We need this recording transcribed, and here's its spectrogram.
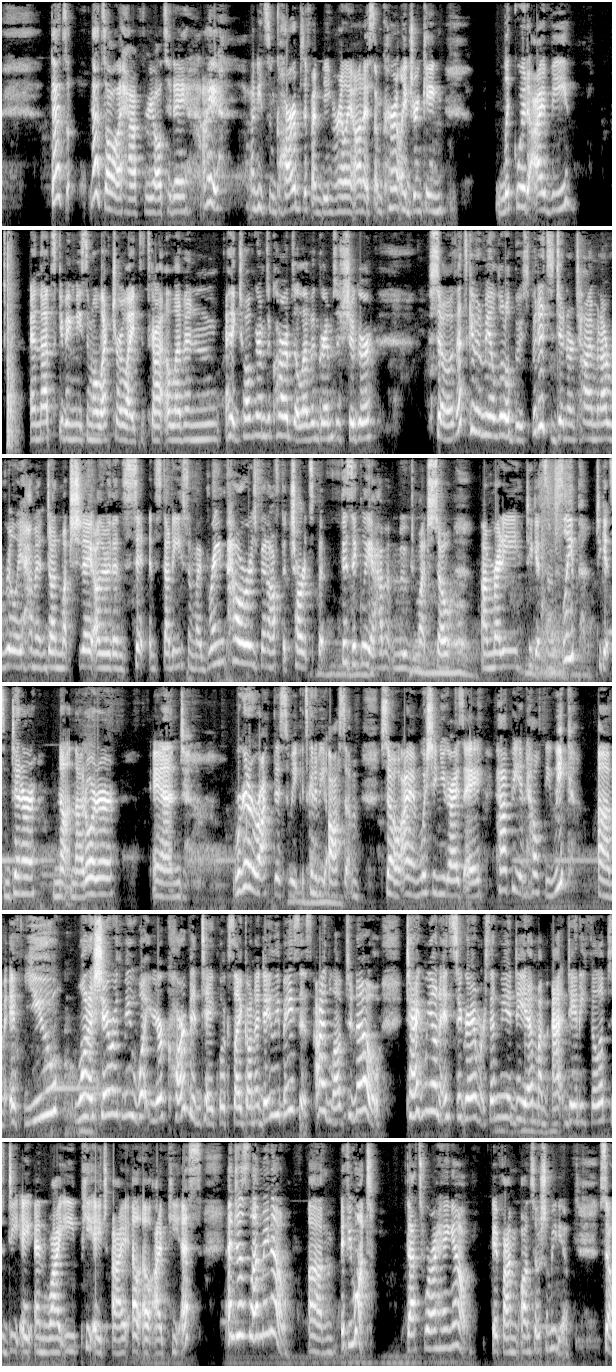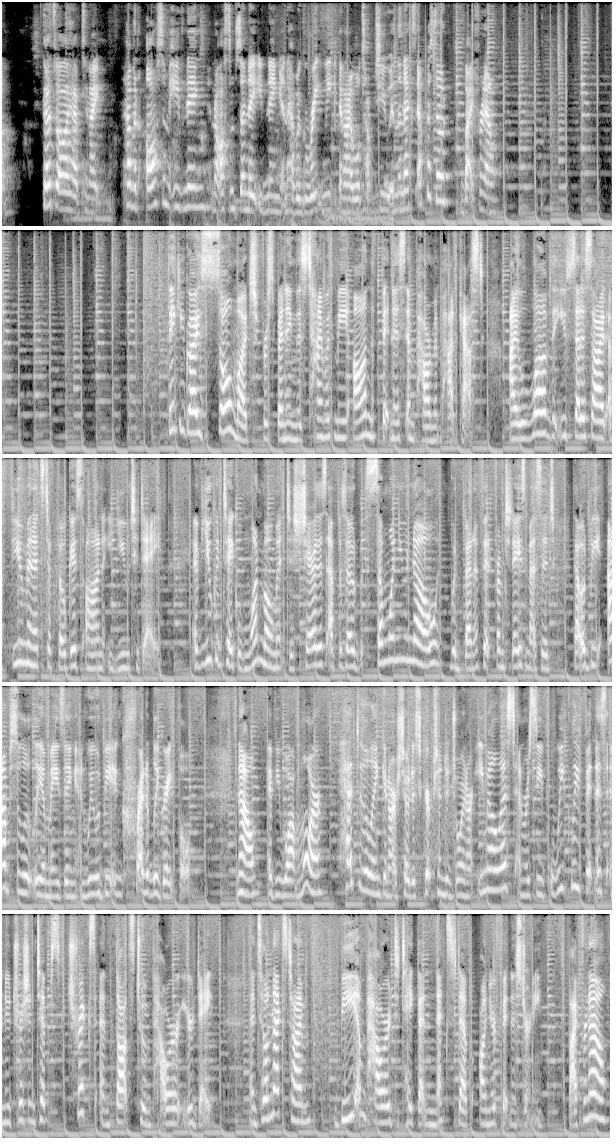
that's that's all I have for y'all today. I I need some carbs if I'm being really honest. I'm currently drinking liquid IV and that's giving me some electrolytes. It's got 11, I think 12 grams of carbs, 11 grams of sugar. So that's given me a little boost, but it's dinner time and I really haven't done much today other than sit and study. So my brain power has been off the charts, but physically I haven't moved much. So I'm ready to get some sleep, to get some dinner, not in that order. And we're going to rock this week. It's going to be awesome. So I am wishing you guys a happy and healthy week. Um, if you want to share with me what your carb intake looks like on a daily basis, I'd love to know. Tag me on Instagram or send me a DM. I'm at Danye Phillips, D A N Y E P H I L L I P S, and just let me know um, if you want. That's where I hang out if I'm on social media. So that's all I have tonight. Have an awesome evening, an awesome Sunday evening, and have a great week. And I will talk to you in the next episode. Bye for now. Thank you guys so much for spending this time with me on the Fitness Empowerment Podcast. I love that you set aside a few minutes to focus on you today. If you could take one moment to share this episode with someone you know would benefit from today's message, that would be absolutely amazing, and we would be incredibly grateful. Now, if you want more, head to the link in our show description to join our email list and receive weekly fitness and nutrition tips, tricks, and thoughts to empower your day. Until next time, be empowered to take that next step on your fitness journey. Bye for now.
